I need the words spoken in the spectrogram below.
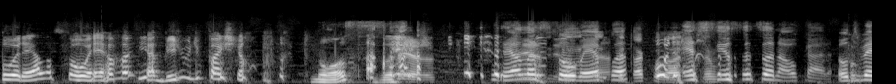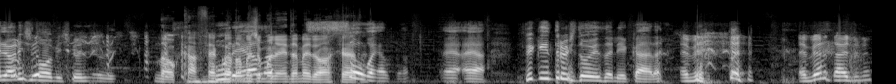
Por Ela Sou Eva e Abismo de Paixão. Nossa. Ela sou nome é Eva. É sensacional, cara. É um dos melhores nomes que eu já vi. Não, café com Por a dama de mulher ainda é melhor, cara. Sou Eva. É, é. Fica entre os dois ali, cara. É, ver- é verdade, né?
